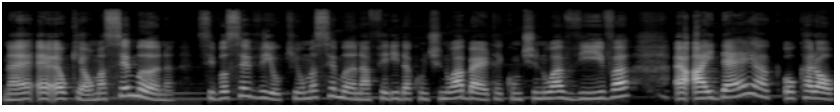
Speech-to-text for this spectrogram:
né? É, é, o que? É uma semana. Se você viu que uma semana a ferida continua aberta e continua viva, a, a ideia, ô Carol,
